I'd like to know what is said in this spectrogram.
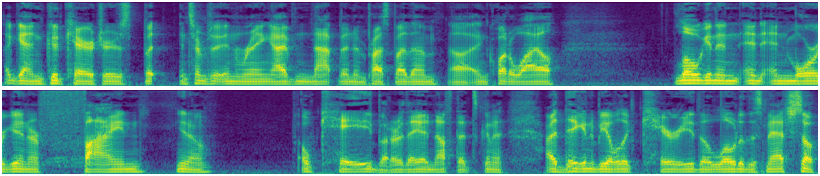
again good characters, but in terms of in ring, I've not been impressed by them uh, in quite a while. Logan and, and, and Morgan are fine, you know, okay, but are they enough that's gonna are they gonna be able to carry the load of this match? So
